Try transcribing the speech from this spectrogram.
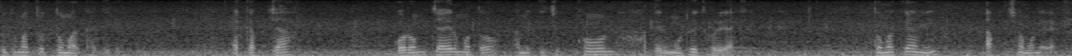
শুধুমাত্র তোমার খাতিরে। এক কাপ চা, গরম চায়ের মতো আমি কিছুক্ষণ হাতের মুঠোয় ধরে রাখি। তোমাকে আমি আচ্ছা মনে রাখি।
